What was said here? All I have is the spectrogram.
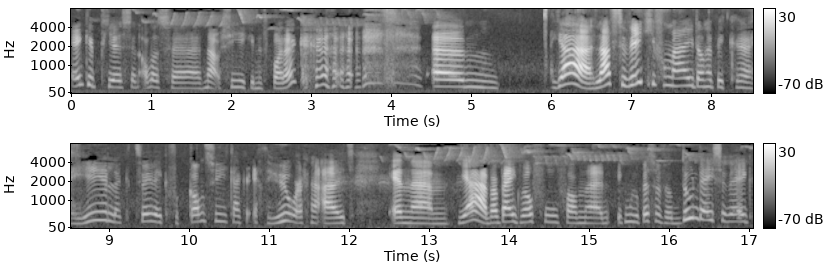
En kipjes en alles, nou, zie ik in het park. um, ja, laatste weekje voor mij. Dan heb ik heerlijk twee weken vakantie. Ik kijk er echt heel erg naar uit. En um, ja, waarbij ik wel voel van, uh, ik moet nog best wel veel doen deze week.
